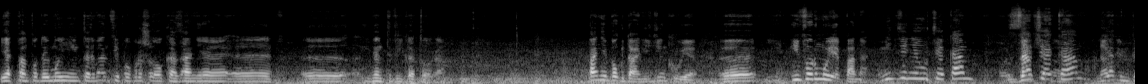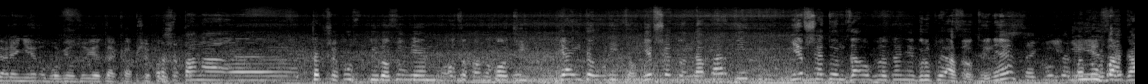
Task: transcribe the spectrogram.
jak pan podejmuje interwencję, poproszę o okazanie e, e, identyfikatora. Panie Bogdanie, dziękuję. E, informuję pana, nigdzie nie uciekam, zaczekam. Na tym terenie obowiązuje taka przepustka. proszę pana, e, te przepustki rozumiem, o co panu chodzi. Ja idę ulicą, nie wszedłem na parking, nie wszedłem za ogrodzenie grupy azoty, nie? Sekundę, I pan uwaga,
